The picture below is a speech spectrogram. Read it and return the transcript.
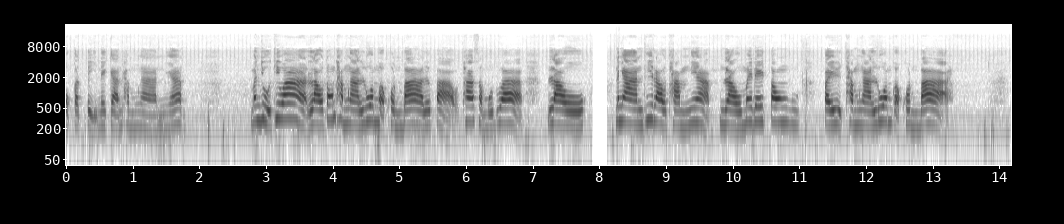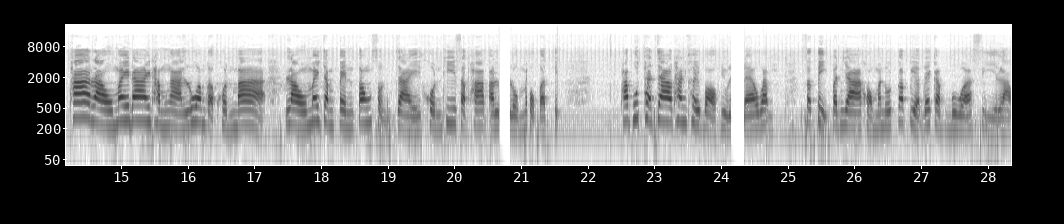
ปกติในการทำงานเนี้ย มันอยู่ที่ว่าเราต้องทำงานร่วมกับคนบ้าหรือเปล่า ถ้าสมมุติว่าเราในงานที่เราทำเนี่ย เราไม่ได้ต้องไปทำงานร่วมกับคนบ้า ถ้าเราไม่ได้ทำงานร่วมกับคนบ้า เราไม่จำเป็นต้องสนใจคนที่สภาพอารมณ์ไม่ปกติ พระพุทธเจ้าท่านเคยบอกอยู่แล้วว่า สติปัญญาของมนุษย์ก็เปรียบได้กับบัวสี่เหล่า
